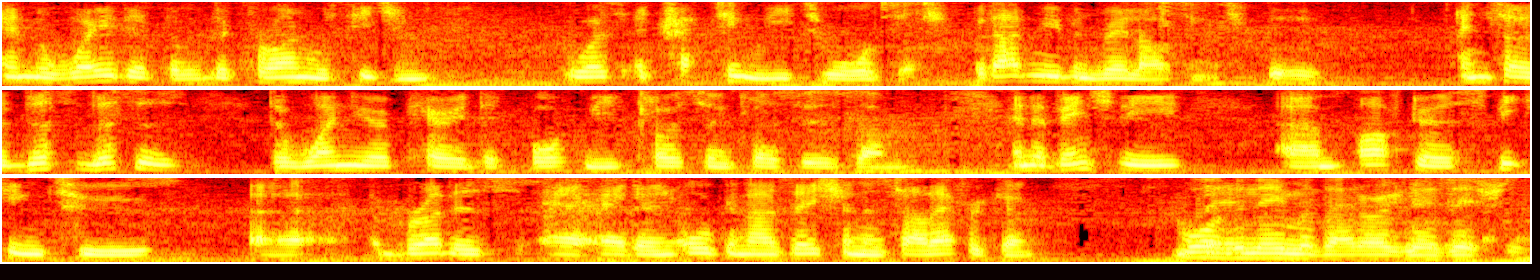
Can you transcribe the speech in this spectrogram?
and the way that the, the Quran was teaching was attracting me towards it without me even realizing it. Mm-hmm. And so this this is the one year period that brought me closer and closer to Islam. And eventually, um, after speaking to uh, brothers at, at an organization in South Africa, What was the name of that organization?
